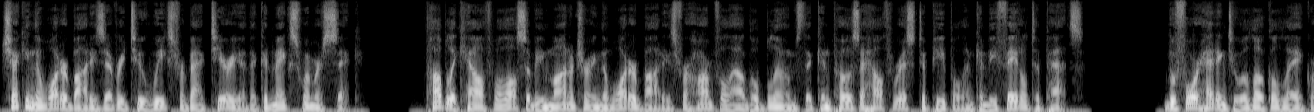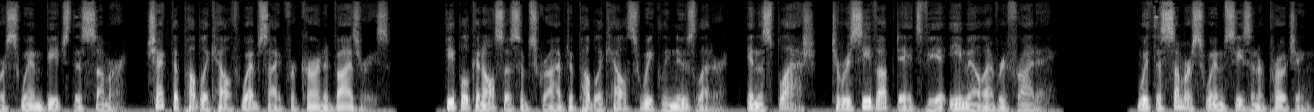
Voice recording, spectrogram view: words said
checking the water bodies every two weeks for bacteria that could make swimmers sick. Public Health will also be monitoring the water bodies for harmful algal blooms that can pose a health risk to people and can be fatal to pets. Before heading to a local lake or swim beach this summer, check the Public Health website for current advisories. People can also subscribe to Public Health's weekly newsletter, In the Splash, to receive updates via email every Friday. With the summer swim season approaching,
